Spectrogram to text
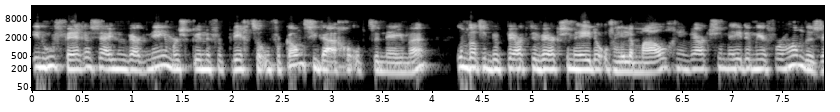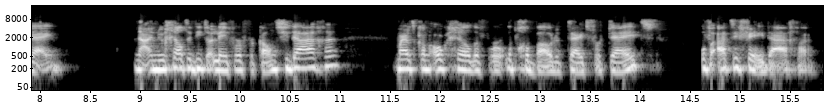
in hoeverre zij hun werknemers kunnen verplichten om vakantiedagen op te nemen, omdat er beperkte werkzaamheden of helemaal geen werkzaamheden meer voorhanden zijn. Nou, en nu geldt het niet alleen voor vakantiedagen, maar het kan ook gelden voor opgebouwde tijd voor tijd of ATV-dagen.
